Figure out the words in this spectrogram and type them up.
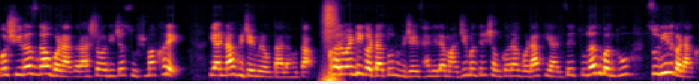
व शिरसगाव गणात राष्ट्रवादीच्या सुषमा खरे यांना विजय मिळवता आला होता. खरवंडी गटातून विजय झालेल्या माजी मंत्री शंकरराव गडाख यांचे चुलत बंधू सुनील गडाख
